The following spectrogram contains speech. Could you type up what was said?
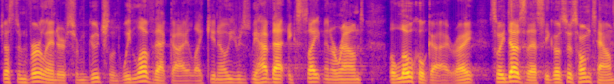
Justin Verlander's from Goochland. We love that guy. Like, you know, you just, we have that excitement around a local guy, right? So he does this. He goes to his hometown,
